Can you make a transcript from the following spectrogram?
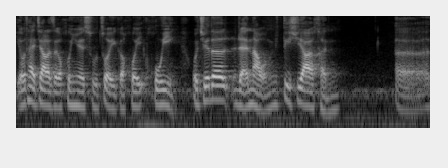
犹太教的这个婚约书做一个呼呼应。我觉得人呢、我们必须要很呃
